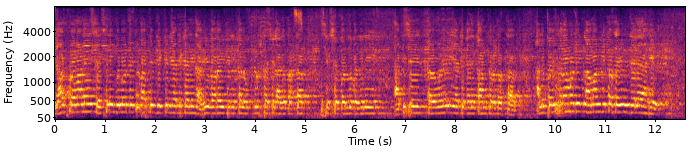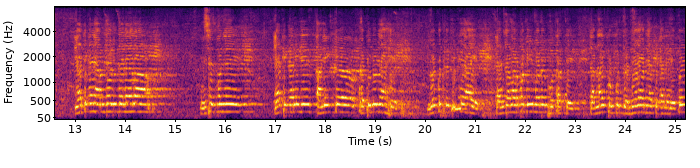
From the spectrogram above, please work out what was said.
याचप्रमाणे शैक्षणिक गुणवत्तेच्या बाबतीत देखील या ठिकाणी दहावी बारावीचे निकाल उत्कृष्ट असे लागत असतात. शिक्षक बंधू भगिनी अतिशय तळमळीने या ठिकाणी काम करत असतात. आणि परिसरामध्ये एक नामांकित असंही विद्यालय आहे. या ठिकाणी आमच्या विद्यालयाला विशेष म्हणजे या ठिकाणी जे स्थानिक प्रतिनिधी आहेत लोकप्रतिनिधी आहेत त्यांच्यामार्फतही मदत होत असते. त्यांनाही खूप खूप धन्यवाद या ठिकाणी देतो.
